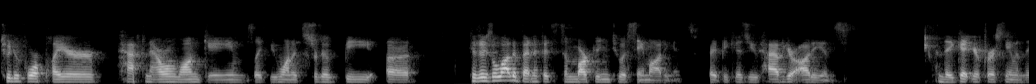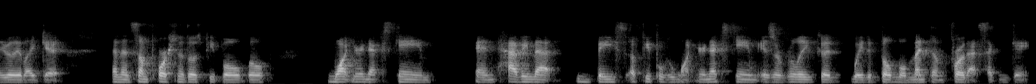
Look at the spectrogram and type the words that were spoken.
two to four player, half an hour long games. Like we want it to sort of be uh because there's a lot of benefits to marketing to a same audience, right? Because you have your audience and they get your first game and they really like it. And then some portion of those people will want your next game. And having that base of people who want your next game is a really good way to build momentum for that second game.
